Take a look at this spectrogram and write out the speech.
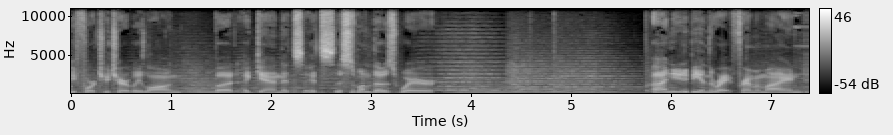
before too terribly long, but again, it's it's this is one of those where I need to be in the right frame of mind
